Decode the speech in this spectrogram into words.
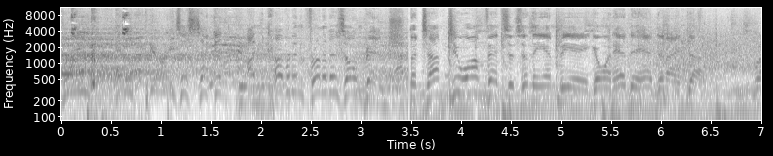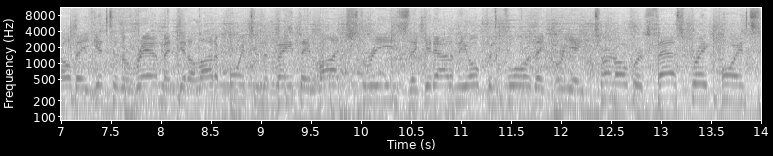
three, and he parries a second, uncovered in front of his own bench. The top two offenses in the NBA going head-to-head -head tonight, Doug. Well, they get to the rim and get a lot of points in the paint. They launch threes. They get out on the open floor. They create turnovers, fast break points.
